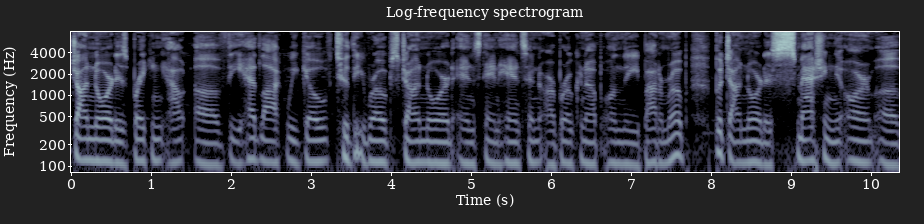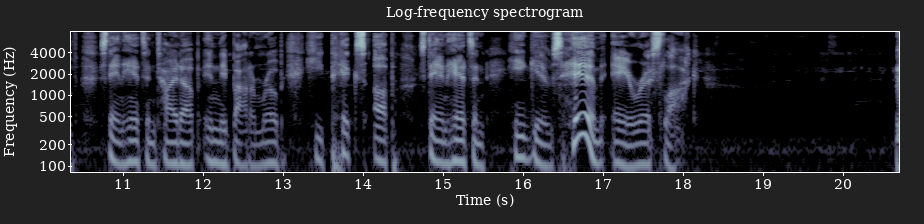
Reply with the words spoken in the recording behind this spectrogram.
John Nord is breaking out of the headlock. We go to the ropes. John Nord and Stan Hansen are broken up on the bottom rope, but John Nord is smashing the arm of Stan Hansen tied up in the bottom rope. He picks up Stan Hansen. He gives him a wrist lock.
